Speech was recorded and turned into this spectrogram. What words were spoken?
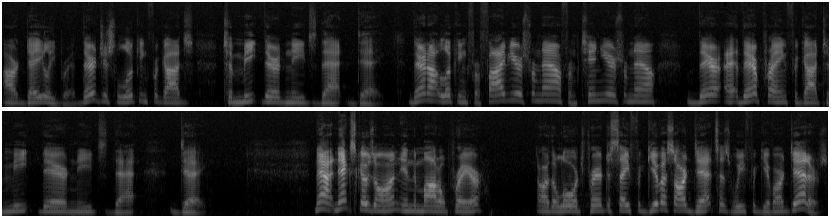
our daily bread. They're just looking for God's to meet their needs that day. They're not looking for five years from now, from 10 years from now. They're, uh, they're praying for God to meet their needs that day. Now, it next goes on in the model prayer, or the Lord's Prayer, to say, Forgive us our debts as we forgive our debtors.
